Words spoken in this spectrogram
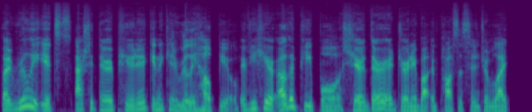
But really, it's actually therapeutic and it can really help you. If you hear other people share their journey about imposter syndrome, like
